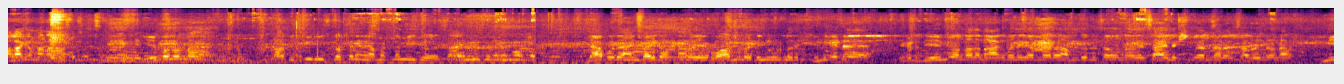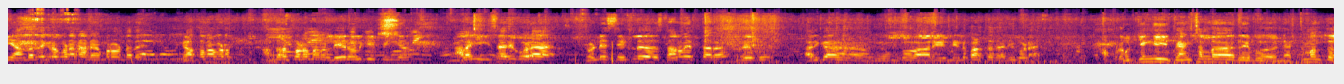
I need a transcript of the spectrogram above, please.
అలాగే మన ఏ పని ఆ నా తీసుకొస్తే నేను ఎమ్మటనే మీకు సాయం చేసే విధంగా ఉంటాను లేకపోతే ఆయన బయట ఉన్నారు ఇక్కడ వార్డులు బట్టి ఉంటుంది ఎందుకంటే ఇక్కడ దేవి ఉన్నది నాగమణి గారు ఉన్నారు అమృత ఉన్నారు సాయిలక్ష్మి గారు ఉన్నారు సరోజిని ఉన్నారు. మీ అందరి దగ్గర కూడా నా నెంబర్ ఉంటుంది. గతంలో కూడా అందరూ కూడా మనం లేని వాళ్ళకి ఇప్పించాం. అలాగే ఈసారి కూడా రెండు సెంట్లు స్థలం ఇస్తారు రేపు? అదిగా ఇంకో ఆరేడు నెలలు పడుతుంది అది కూడా. అప్పుడు ముఖ్యంగా ఈ పెన్షన్లు రేపు నెక్స్ట్ మంత్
